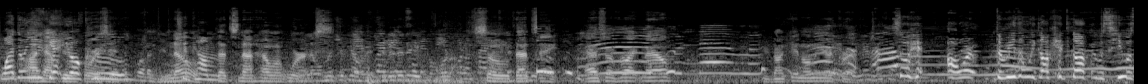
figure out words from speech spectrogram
Why don't you I get your crew it. to No, come? that's not how it works. So that's. It. As of right now, you're not getting on the aircraft. So he, our the reason we got kicked off it was he was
